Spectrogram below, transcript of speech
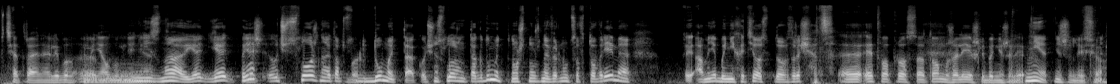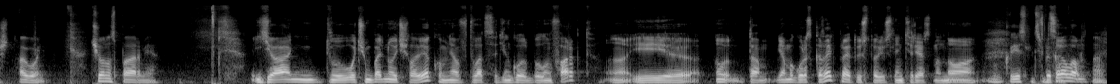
в театральное, либо поменял бы мнение? Не знаю, я, я понимаешь, очень сложно это думать так, очень сложно так думать, потому что нужно вернуться в то время, э, а мне бы не хотелось туда возвращаться. Э, Это вопрос о том, жалеешь либо не жалеешь. Нет, не жалею, Все, конечно. огонь. Что у нас по армии? Я н- очень больной человек, у меня в 21 год был инфаркт, э, и ну, там я могу рассказать про эту историю, если интересно, но Если тебе в целом, комфортно.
